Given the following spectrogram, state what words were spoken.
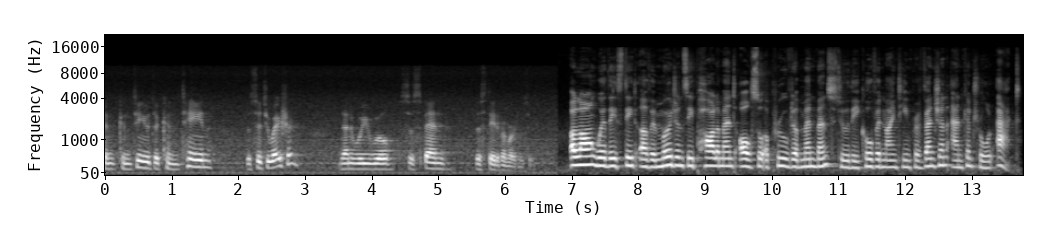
can continue to contain the situation, then we will suspend the state of emergency. Along with the state of emergency, Parliament also approved amendments to the COVID-19 Prevention and Control Act.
